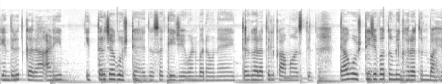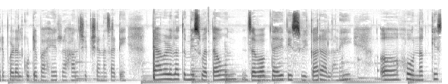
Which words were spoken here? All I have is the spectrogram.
केंद्रित करा आणि इतर ज्या गोष्टी आहेत जसं की जेवण बनवणे इतर घरातील कामं असतील त्या गोष्टी जेव्हा तुम्ही घरातून बाहेर पडाल कुठे बाहेर राहाल शिक्षणासाठी त्यावेळेला तुम्ही स्वतःहून जबाबदारी ती स्वीकाराल आणि हो नक्कीच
